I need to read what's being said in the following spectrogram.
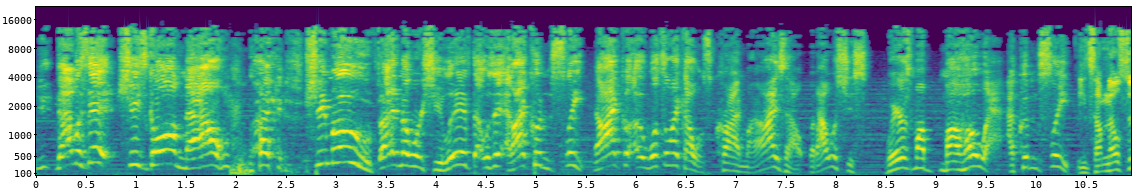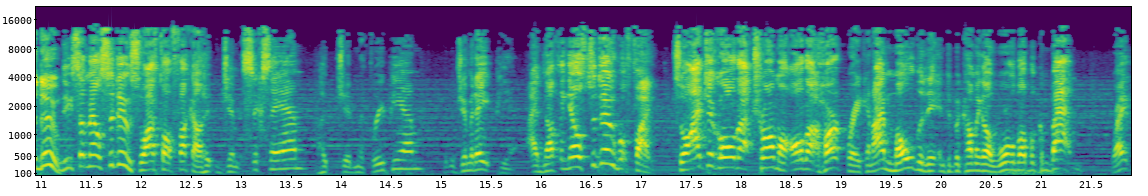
you, that was it. She's gone now. like she moved. I didn't know where she lived. That was it. And I couldn't sleep. Now I, it wasn't like I was crying my eyes out, but I was just, where's my my hoe at? I couldn't sleep. Need something else to do. Need something else to do. So I thought, fuck, I'll hit the gym at 6 a.m. Hit the gym at 3 p.m. The gym at 8 p.m. I had nothing else to do but fight. So I took all that trauma, all that heartbreak, and I molded it into becoming a world level combatant. Right?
